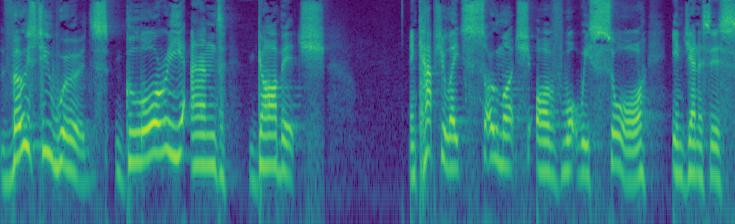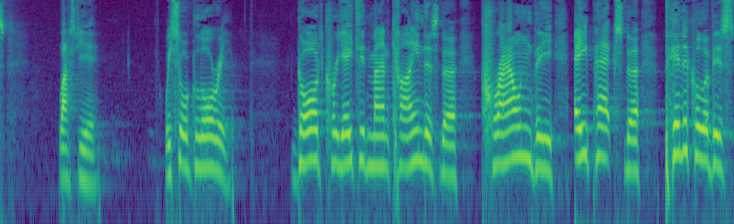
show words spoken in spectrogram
those two words, glory and garbage, encapsulate so much of what we saw in Genesis last year. We saw glory. God created mankind as the crown, the apex, the pinnacle of his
